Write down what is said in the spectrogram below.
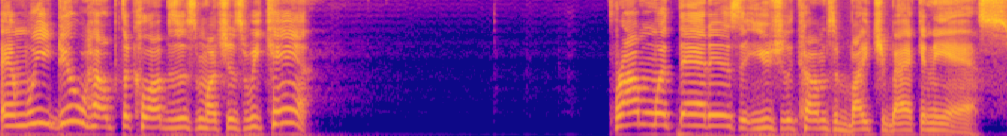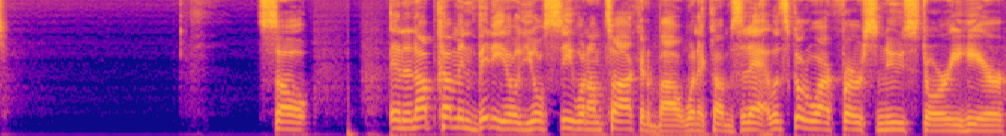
And we do help the clubs as much as we can. Problem with that is it usually comes and bites you back in the ass. So, in an upcoming video, you'll see what I'm talking about when it comes to that. Let's go to our first news story here.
